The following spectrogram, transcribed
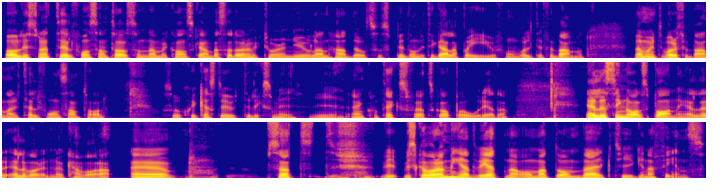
avlyssnade ett telefonsamtal som den amerikanska ambassadören Victoria Newland hade och så spydde hon lite galla på EU för hon var lite förbannad. Vem har inte varit förbannad i telefonsamtal? Så skickas det ut liksom i, i en kontext för att skapa oreda. Eller signalspaning eller, eller vad det nu kan vara. Eh, så att vi, vi, ska vara medvetna om att de verktygen finns.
